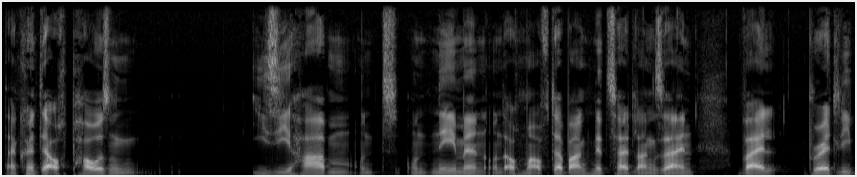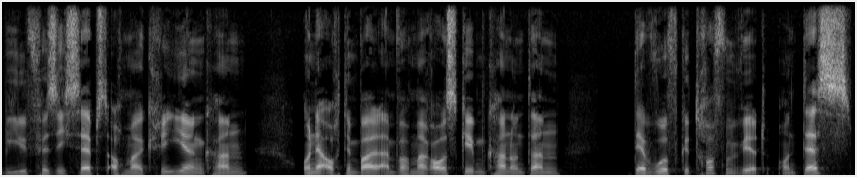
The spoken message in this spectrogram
Dann könnte er auch Pausen easy haben und, und nehmen und auch mal auf der Bank eine Zeit lang sein, weil Bradley Beal für sich selbst auch mal kreieren kann und er auch den Ball einfach mal rausgeben kann und dann der Wurf getroffen wird. Und das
